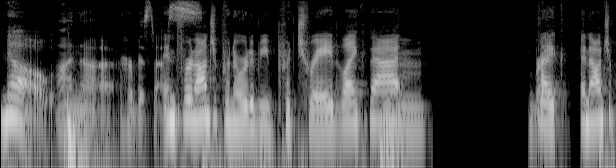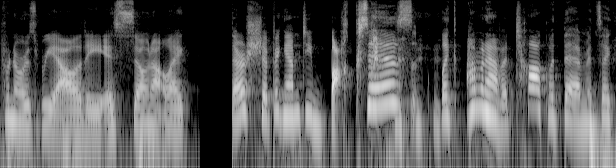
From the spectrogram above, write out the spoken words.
No. on uh, her business. And for an entrepreneur to be portrayed like that, Mhm. Right. like an entrepreneur's reality is so not like they're shipping empty boxes. like I'm gonna have a talk with them. It's like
